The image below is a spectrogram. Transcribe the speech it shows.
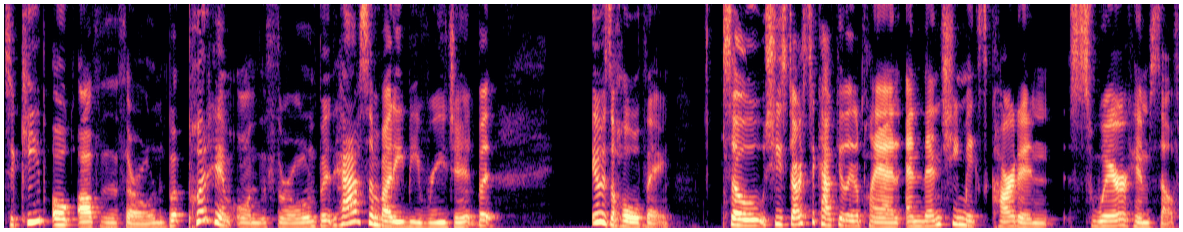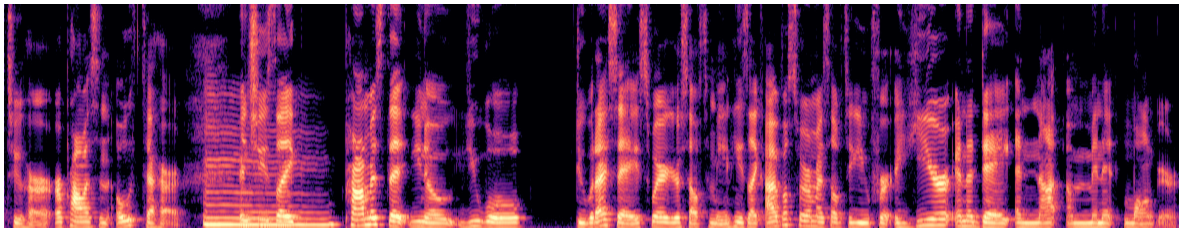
to keep Oak off of the throne, but put him on the throne, but have somebody be regent. But it was a whole thing. So she starts to calculate a plan, and then she makes Cardan swear himself to her or promise an oath to her. And she's like, Mm. Promise that, you know, you will do what I say, swear yourself to me. And he's like, I will swear myself to you for a year and a day and not a minute longer.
